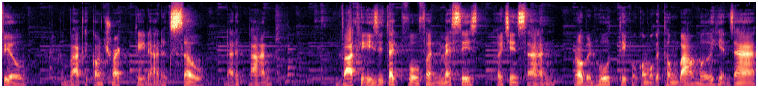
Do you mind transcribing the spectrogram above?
fill và cái contract thì đã được show đã được bán. Và khi EasyTech vô phần message ở trên sàn Robinhood thì cũng có một cái thông báo mới hiện ra.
